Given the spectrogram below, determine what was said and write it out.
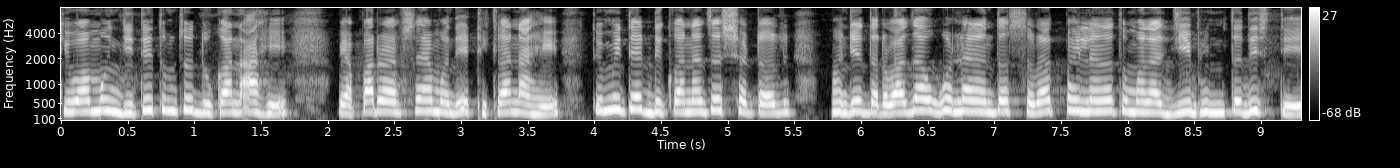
किंवा मग जिथे तुमचं दुकान आहे व्यापार व्यवसायामध्ये ठिकाण आहे तुम्ही त्या दुकानाचं शटर म्हणजे दरवाजा उघडल्यानंतर सर्वात पहिल्यांदा तुम्हाला जी भिंत दिसते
